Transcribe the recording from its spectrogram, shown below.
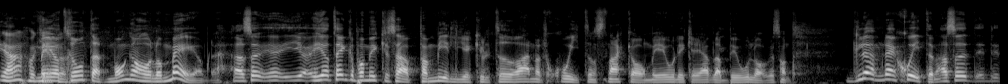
ja, okej. Men jag tror inte att många håller med om det. Alltså, jag, jag, tänker på mycket så här familjekultur och annat skit de snackar om i olika jävla bolag och sånt. Glöm den skiten. Alltså, det, det,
